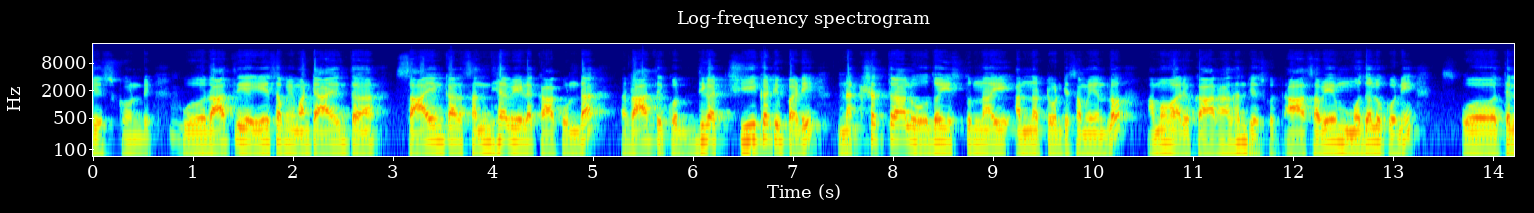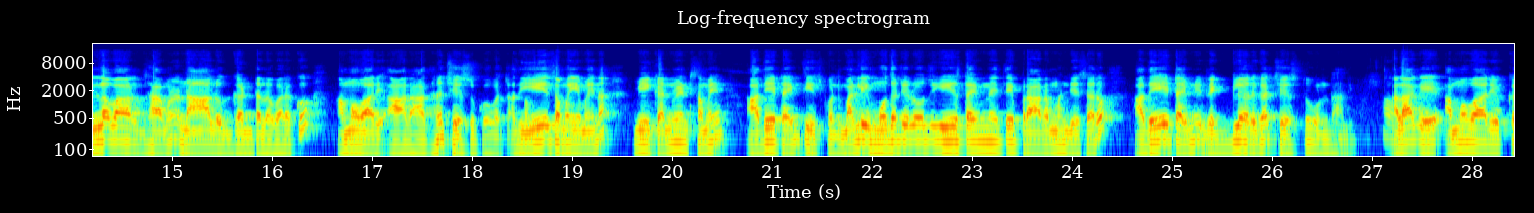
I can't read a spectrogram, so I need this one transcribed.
చేసుకోండి. రాత్రి ఏ సమయం? అంటే ఆయంత సాయంకాల సంధ్యా వేళ కాకుండా రాత్రి కొద్దిగా చీకటి పడి నక్షత్రాలు ఉదయిస్తున్నాయి అన్నటువంటి సమయంలో అమ్మవారి యొక్క ఆరాధన చేసుకోవచ్చు ఆ సమయం మొదలుకొని తెల్లవారుజామున నాలుగు గంటల వరకు అమ్మవారి ఆరాధన చేసుకోవచ్చు. అది ఏ సమయమైనా మీ కన్వెంట్ సమయం అదే టైం తీసుకోండి. మళ్ళీ మొదటి రోజు ఏ టైం అయితే ప్రారంభం చేశారో అదే టైంని రెగ్యులర్గా చేస్తూ ఉండాలి. అలాగే అమ్మవారి యొక్క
